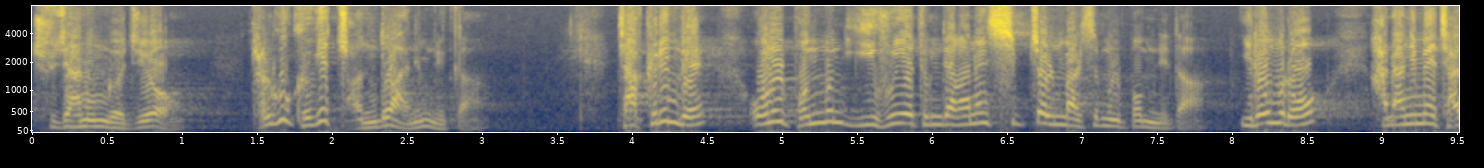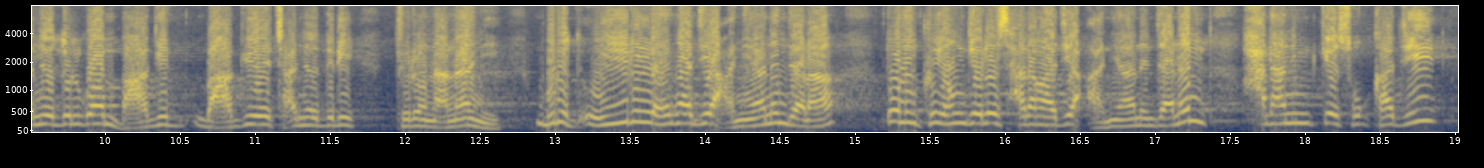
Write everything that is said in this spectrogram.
주자는 거지요. 결국 그게 전도 아닙니까? 자, 그런데 오늘 본문 이후에 등장하는 10절 말씀을 봅니다. 이러므로 하나님의 자녀들과 마귀, 마귀의 자녀들이 드러나나니 무릇 의를 행하지 아니하는 자나 또는 그 형제를 사랑하지 아니하는 자는 하나님께 속하지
